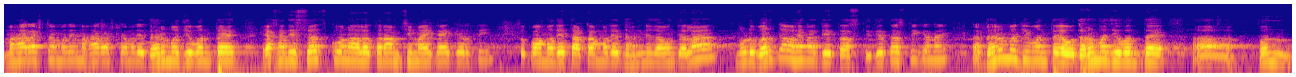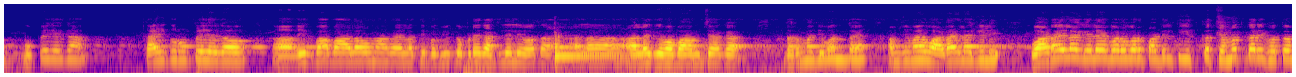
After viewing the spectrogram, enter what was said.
महाराष्ट्रामध्ये महाराष्ट्रामध्ये धर्म जिवंत आहेत. एखादे सज कोण आलं तर आमची माई काय करते? सुपामध्ये ताटामध्ये धान्य जाऊन त्याला मुठभर का व्हायना देत असते. देत असते का नाही? का धर्म जिवंत आहे हो? धर्म जिवंत आहे. पण उपयोग आहे का? काही करून उपयोग आहे का हो? एक बाबा आला हो मागायला. ते बघवी कपडे घातलेले होता. आला आला की बाबा आमच्या का धर्म जिवंत आहे. आमची माय वाढायला गेली. वाढायला गेल्या बरोबर पाटील ती इतकं चमत्कारिक होतं.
